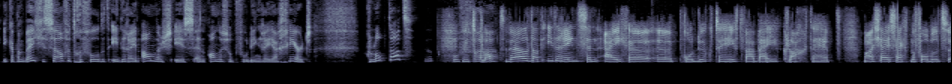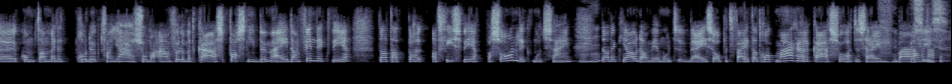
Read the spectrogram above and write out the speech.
ik heb een beetje zelf het gevoel dat iedereen anders is en anders op voeding reageert. Klopt dat? Of, het eh, klopt wel dat iedereen zijn eigen uh, producten heeft waarbij je klachten hebt. Maar als jij zegt bijvoorbeeld, uh, komt dan met het product van ja, zomaar aanvullen met kaas, past niet bij mij, dan vind ik weer dat dat advies weer persoonlijk moet zijn. Mhm. Dat ik jou dan weer moet wijzen op het feit dat er ook magere kaassoorten zijn. Waar,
